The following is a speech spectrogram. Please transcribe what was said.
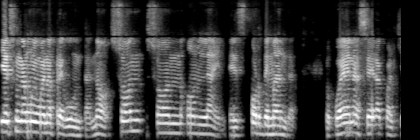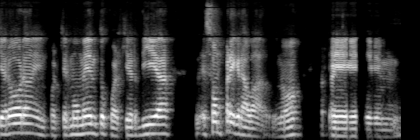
Y es una muy buena pregunta. No, son, son online, es por demanda. Lo pueden hacer a cualquier hora, en cualquier momento, cualquier día. Son pregrabados, ¿no? Eh, em,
